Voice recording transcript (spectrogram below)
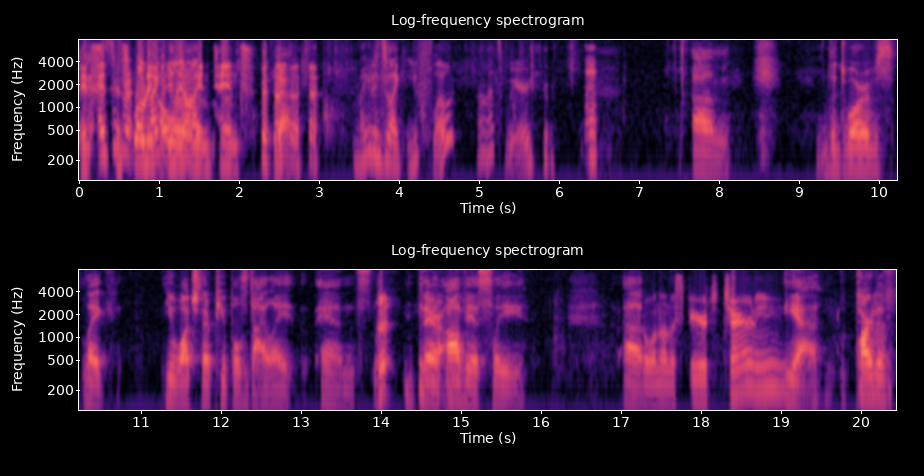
It's It's it's, for- floating my kids only are on like- intent. yeah. Myconids are like, "You float? Oh, that's weird." Um, the dwarves, like, you watch their pupils dilate, and they're obviously uh, Going on a spiritual journey. yeah part of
